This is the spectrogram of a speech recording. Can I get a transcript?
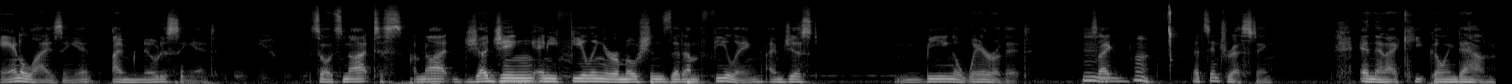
analyzing it. I'm noticing it. Yeah. So it's not to, I'm not judging any feeling or emotions that I'm feeling. I'm just being aware of it. It's like, hmm, that's interesting. And then I keep going down,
